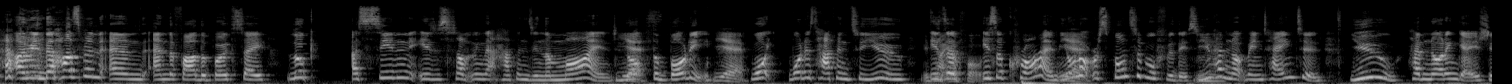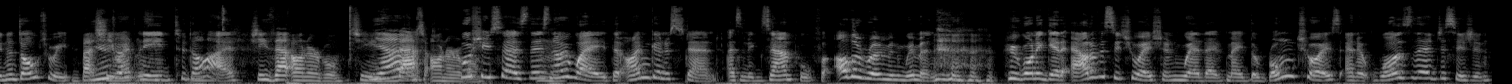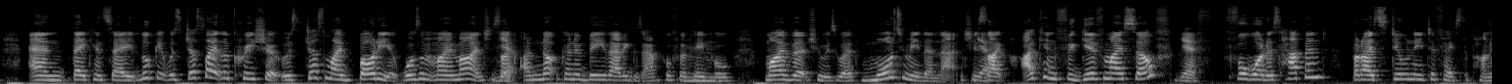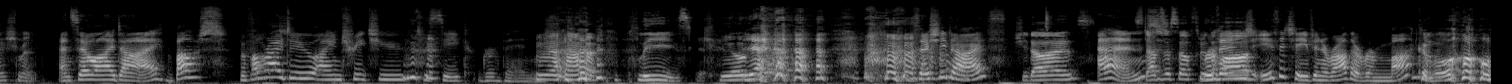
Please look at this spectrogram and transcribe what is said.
I mean, the husband and and the father both say, look. A sin is something that happens in the mind, not the body. Yeah. What what has happened to you It's is a is a crime. You're Yeah. Mm. not responsible for this. You have not been tainted. You have not engaged in adultery. But you she don't need to die. She's that honourable. She is Yeah. that honourable. Well, she says, There's Hmm. no way that I'm going to stand as an example for other Roman women who want to get out of a situation where they've made the wrong choice and it was their decision, and they can say, Look, it was just like Lucretia, it was just my body, it wasn't my mind. She's Yeah. like, I'm not going to be that example for people. My virtue is worth more to me than that. She's Yeah. like, I can forgive myself yes. for what has happened, but I still need to face the punishment. And so I die, but before But- I do, I entreat you to seek revenge. Please kill me. Yeah. so she dies, She dies. and Stabs herself through the revenge heart. is achieved in a rather remarkable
